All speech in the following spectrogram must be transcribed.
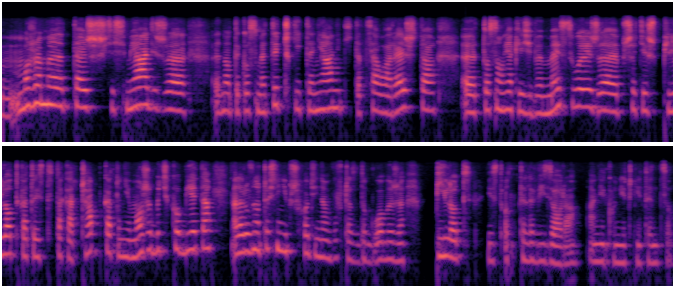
Możemy też się śmiać, że no, te kosmetyczki, te niańki, ta cała reszta e, to są jakieś wymysły, że przecież pilotka to jest taka czapka, to nie może być kobieta, ale równocześnie nie przychodzi nam wówczas do głowy, że pilot jest od telewizora, a niekoniecznie ten, co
